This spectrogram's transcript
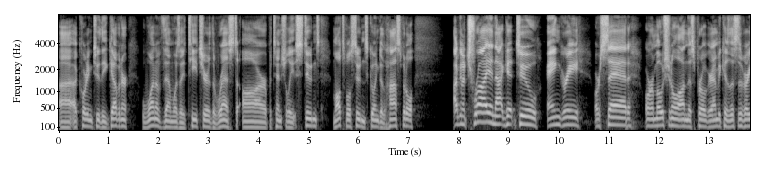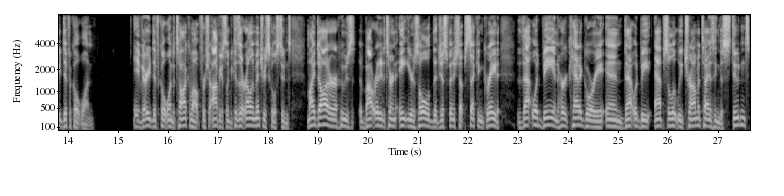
Uh, according to the governor, one of them was a teacher. The rest are potentially students, multiple students going to the hospital. I'm going to try and not get too angry or sad or emotional on this program because this is a very difficult one. A very difficult one to talk about for sure, obviously, because they're elementary school students. My daughter, who's about ready to turn eight years old, that just finished up second grade, that would be in her category, and that would be absolutely traumatizing to students.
